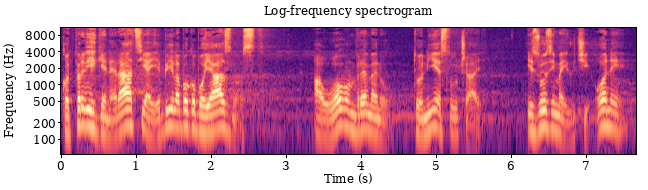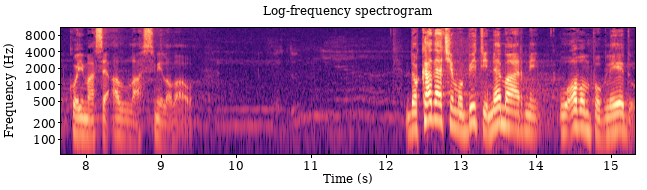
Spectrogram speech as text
kod prvih generacija je bila bogobojaznost, a u ovom vremenu to nije slučaj, izuzimajući one kojima se Allah smilovao. Do kada ćemo biti nemarni u ovom pogledu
